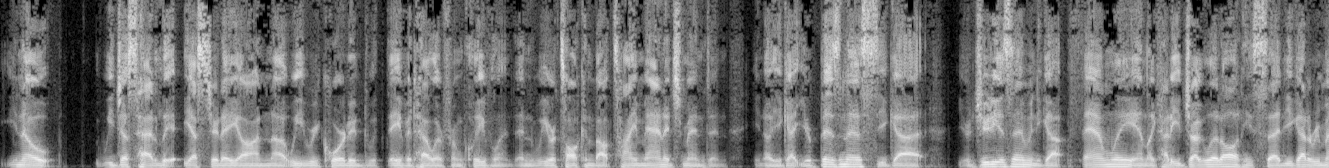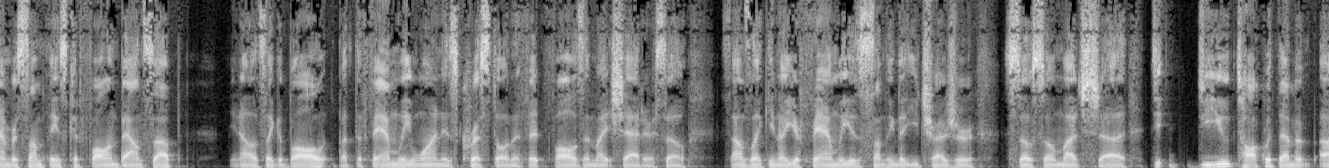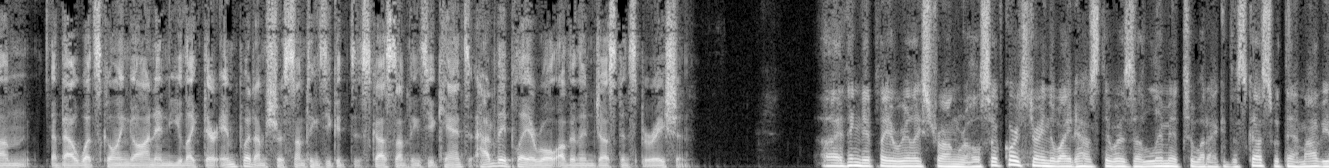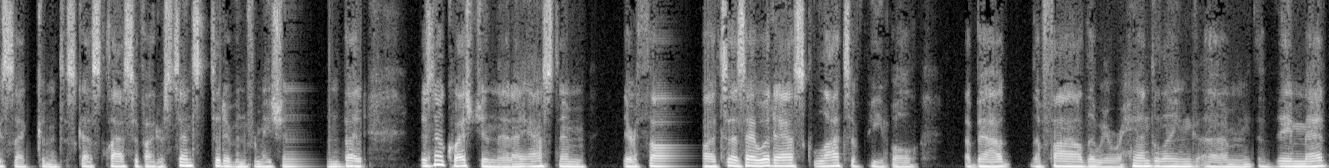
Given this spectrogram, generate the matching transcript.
You know, we just had yesterday on, uh, we recorded with David Heller from Cleveland and we were talking about time management and, you know, you got your business, you got your Judaism and you got family and like, how do you juggle it all? And he said, you got to remember some things could fall and bounce up you know, it's like a ball, but the family one is crystal, and if it falls, it might shatter. So sounds like you know your family is something that you treasure so so much. Uh, do, do you talk with them um, about what's going on, and you like their input? I'm sure some things you could discuss, some things you can't. How do they play a role other than just inspiration? I think they play a really strong role. So, of course, during the White House, there was a limit to what I could discuss with them. Obviously, I couldn't discuss classified or sensitive information, but there's no question that I asked them their thoughts, as I would ask lots of people about the file that we were handling. Um, they met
